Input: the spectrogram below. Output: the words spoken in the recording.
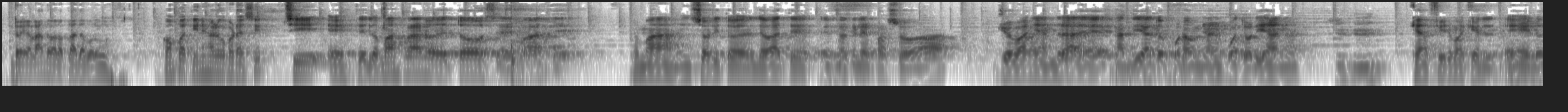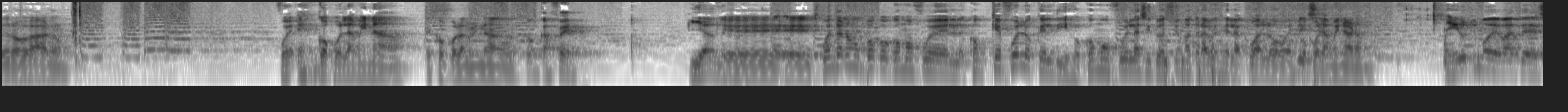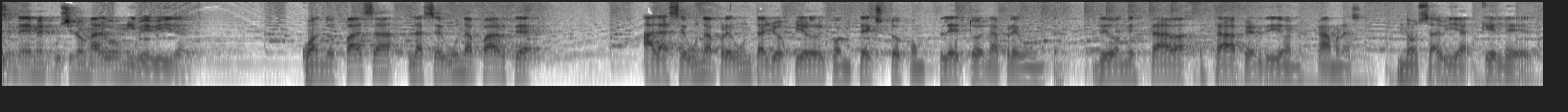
regalando la plata por gusto. Compa, ¿tienes algo para decir? Sí, este, lo más raro de todo ese debate, lo más insólito del debate es lo que le pasó a Giovanni Andrade, candidato por la Unión Ecuatoriana, que afirma que eh, lo drogaron, Fue escopolaminado. escopolaminado. Con café. ¿Y a dónde fue? Que, eh, Cuéntanos un poco cómo fue, el- con- qué fue lo que él dijo, cómo fue la situación a través de la cual lo escopolaminaron. En el último debate del CNM pusieron algo en mi bebida. Cuando pasa la segunda parte a la segunda pregunta yo pierdo el contexto completo de la pregunta. De dónde estaba, estaba perdido en las cámaras. No sabía qué leer.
